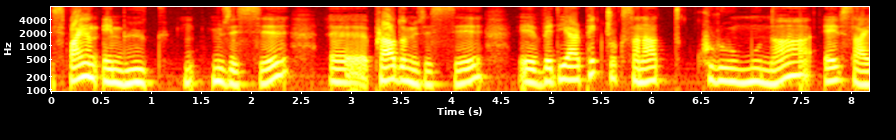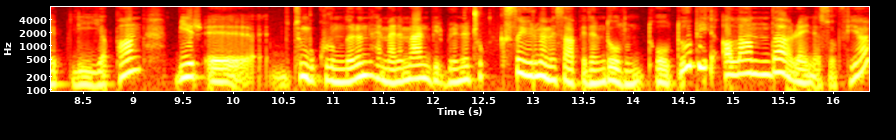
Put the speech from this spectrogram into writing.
İspanya'nın en büyük müzesi, e, Prado Müzesi e, ve diğer pek çok sanat kurumuna ev sahipliği yapan bir e, bütün bu kurumların hemen hemen birbirine çok kısa yürüme mesafelerinde olun, olduğu bir alanda Reina Sofia.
